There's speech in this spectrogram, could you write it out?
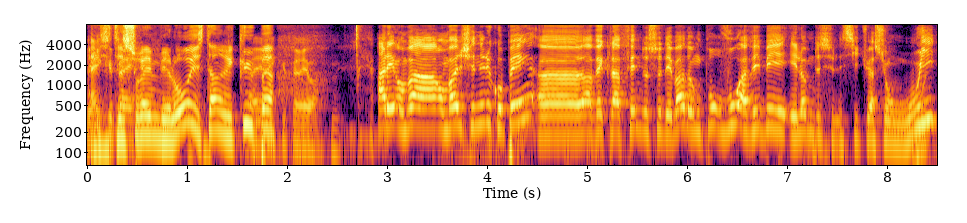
Et Ils étaient sur un vélo, ils étaient en récup. Allez, hein. récupérer, ouais. Allez, on va, on va enchaîner les copains euh, avec la fin de ce débat. Donc pour vous, AVB est l'homme de la situation, oui.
